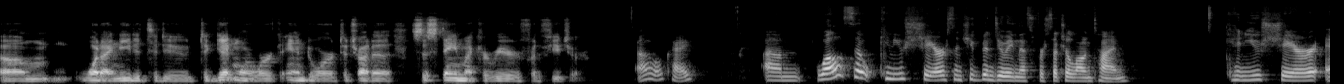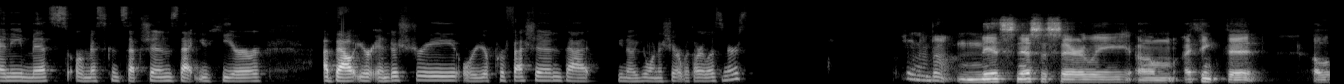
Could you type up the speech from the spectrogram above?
um, what I needed to do to get more work and or to try to sustain my career for the future. Oh, okay. Um, well, so can you share since you've been doing this for such a long time? Can you share any myths or misconceptions that you hear about your industry or your profession that you know you want to share with our listeners? I don't know about myths necessarily. Um, I think that uh,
